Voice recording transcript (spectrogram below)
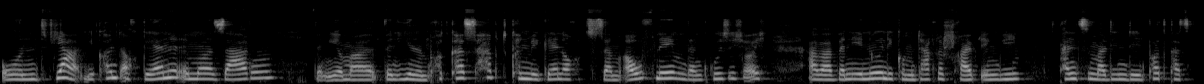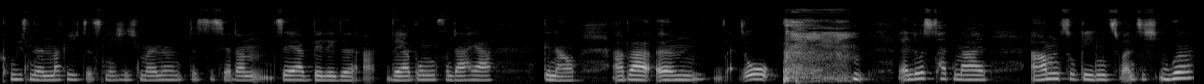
Und ja, ihr könnt auch gerne immer sagen, wenn ihr mal, wenn ihr einen Podcast habt, können wir gerne auch zusammen aufnehmen, dann grüße ich euch. Aber wenn ihr nur in die Kommentare schreibt, irgendwie, kannst du mal den, den Podcast grüßen, dann mache ich das nicht. Ich meine, das ist ja dann sehr billige äh, Werbung, von daher, genau. Aber ähm, so, wer Lust hat, mal abends so gegen 20 Uhr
